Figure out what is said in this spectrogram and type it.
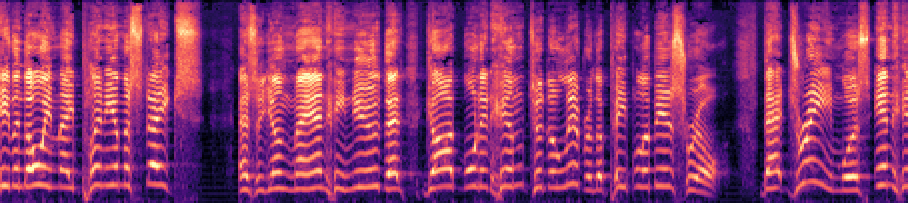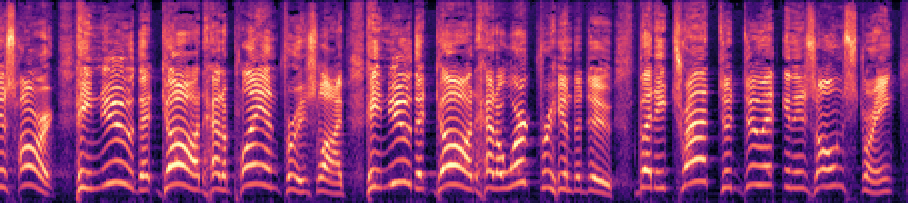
even though he made plenty of mistakes. As a young man, he knew that God wanted him to deliver the people of Israel. That dream was in his heart. He knew that God had a plan for his life. He knew that God had a work for him to do. But he tried to do it in his own strength,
